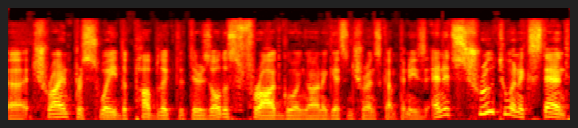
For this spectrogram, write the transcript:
uh, try and persuade the public that there's all this fraud going on against insurance companies. And it's true to an extent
